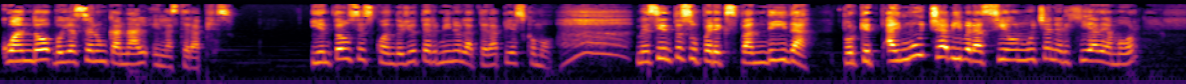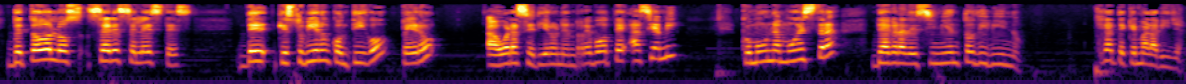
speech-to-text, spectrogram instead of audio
cuando voy a hacer un canal en las terapias. Y entonces cuando yo termino la terapia es como, ¡ah! me siento súper expandida, porque hay mucha vibración, mucha energía de amor de todos los seres celestes que estuvieron contigo, pero ahora se dieron en rebote hacia mí, como una muestra de agradecimiento divino. Fíjate qué maravilla.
